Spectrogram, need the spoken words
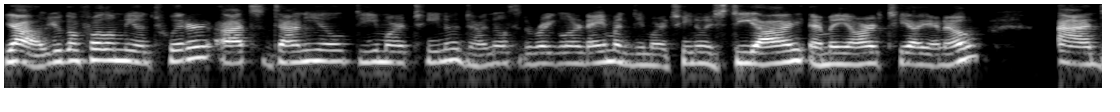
Yeah, you can follow me on Twitter at Daniel DiMartino. Daniel's the regular name, and DiMartino is D I M A R T I N O. And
